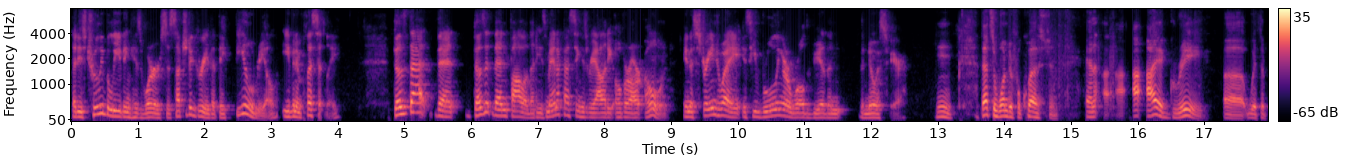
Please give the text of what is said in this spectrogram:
that he's truly believing his words to such a degree that they feel real, even implicitly, does that then does it then follow that he's manifesting his reality over our own? In a strange way, is he ruling our world via the, the noosphere? Hmm. That's a wonderful question. And I, I, I agree uh, with the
